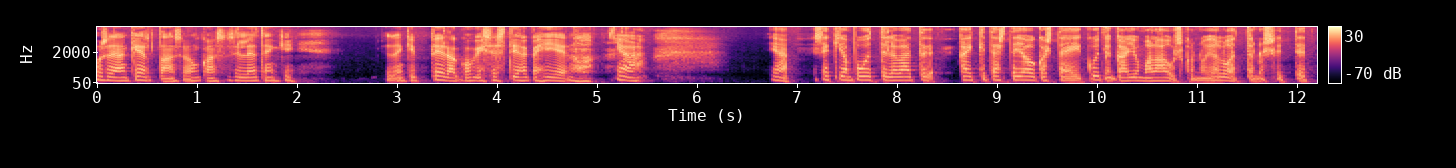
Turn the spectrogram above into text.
useaan kertaan. Se on kanssa sille jotenkin, jotenkin pedagogisesti aika hienoa. Ja, ja sekin on puhutteleva, että kaikki tästä joukosta ei kuitenkaan Jumala uskonut ja luottanut sitten, että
